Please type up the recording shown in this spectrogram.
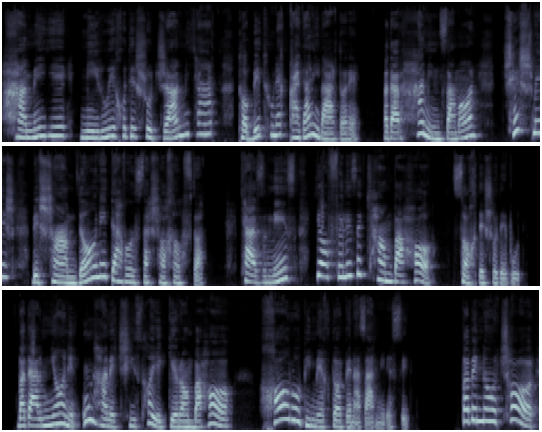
همه نیروی خودش رو جمع می کرد تا بتونه قدمی برداره و در همین زمان چشمش به شمدان دوازده شاخه افتاد که از مس یا فلز کمبها ساخته شده بود و در میان اون همه چیزهای گرانبها خار و بیمقدار به نظر می رسید. و به ناچار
